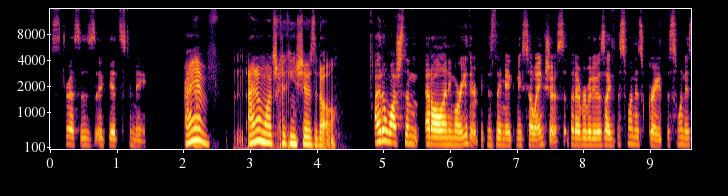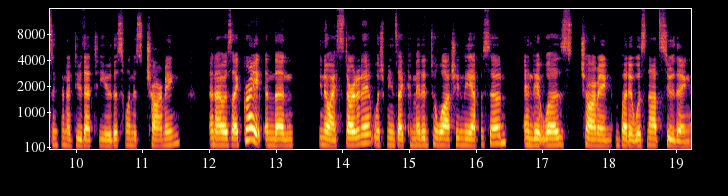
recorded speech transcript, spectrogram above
stresses it gets to me. I have, I don't watch cooking shows at all. I don't watch them at all anymore either because they make me so anxious. But everybody was like, "This one is great. This one isn't going to do that to you. This one is charming," and I was like, "Great." And then, you know, I started it, which means I committed to watching the episode, and it was charming, but it was not soothing,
